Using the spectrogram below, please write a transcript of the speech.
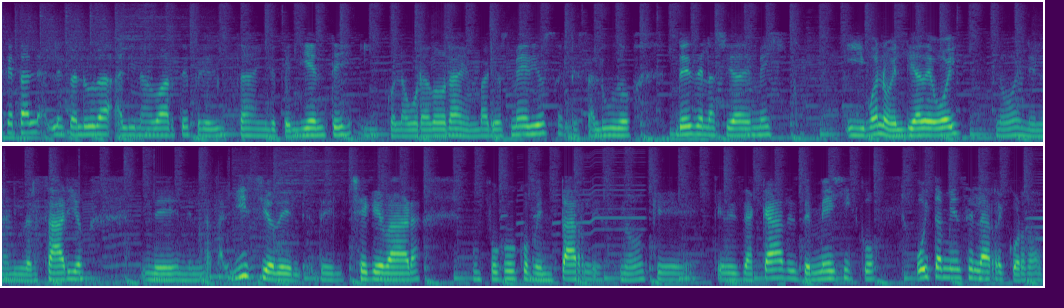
¿qué tal? Les saluda Alina Duarte, periodista independiente y colaboradora en varios medios. Les saludo desde la Ciudad de México. Y bueno, el día de hoy, ¿no? En el aniversario, en el natalicio del, del Che Guevara, un poco comentarles, ¿no? Que, que, desde acá, desde México, hoy también se le ha recordado,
